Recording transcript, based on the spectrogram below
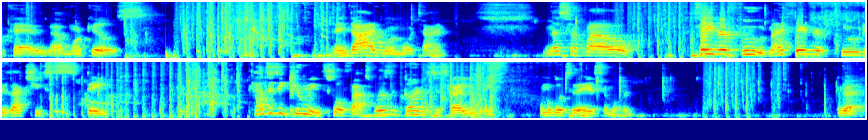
okay, we got more kills. And died one more time. Let's talk about favorite food. My favorite food is actually steak. How does he kill me so fast? What is the gun is this guy using? I'm gonna go to the ASM mode. Okay,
